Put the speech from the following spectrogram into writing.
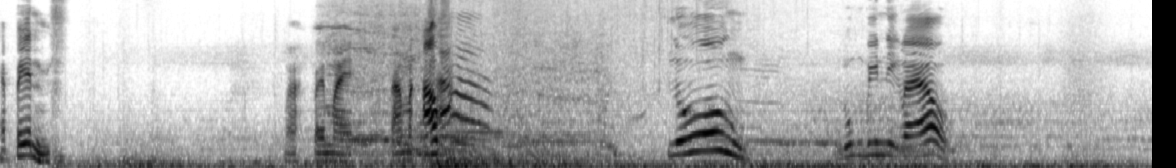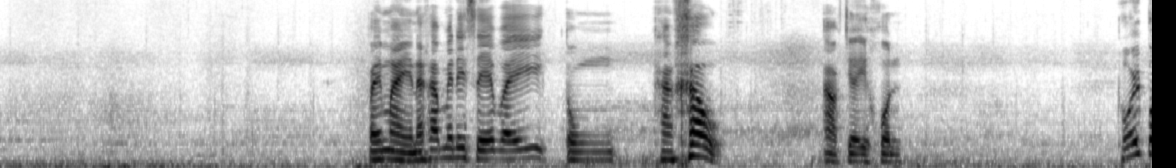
happen มาไปใหม่ ตามมาเอาลุง ลุงบินอีกแล้ว ไปใหม่นะครับ ไม่ได้เซฟไว้ตรงทางเข้า อ้าว เจออีกคน ถอยไป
